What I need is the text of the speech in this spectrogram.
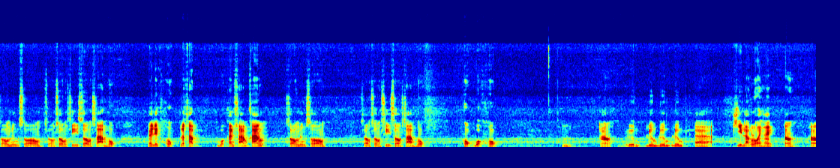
สองหนึ่งสองสองสองสี่สองสามหกได้เลขหกนะครับ บวกกันสามครั้งสองหนึ่งสองสองสองสี่สองสามหกหกบวกหกอืมอ้าวลืมลืมลืมลืมอ่าขีดลักร้อยให้ เอาเอา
